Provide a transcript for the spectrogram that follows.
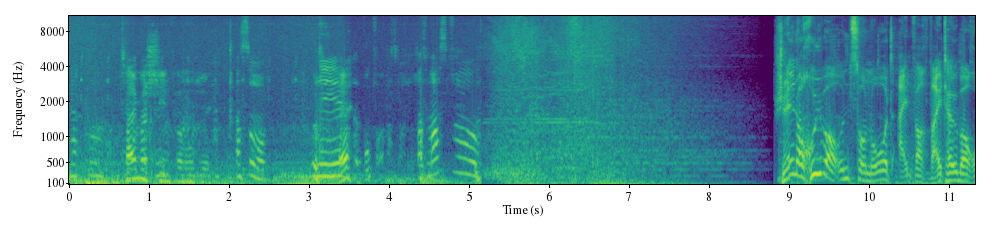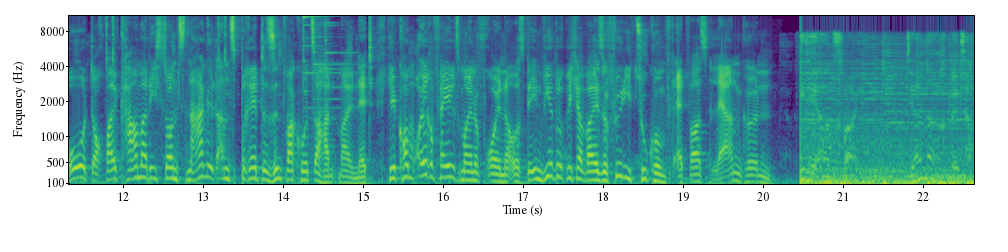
Natur? Time Machine vermutlich. Ach so. Nee. Hä? Was machst du? Schnell noch rüber und zur Not einfach weiter über Rot. Doch weil Karma dich sonst nagelt ans Brett, sind wir kurzerhand mal nett. Hier kommen eure Fails, meine Freunde, aus denen wir glücklicherweise für die Zukunft etwas lernen können. WDR 2, der Nachmittag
